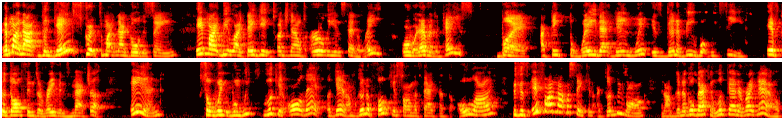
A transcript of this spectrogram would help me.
It might not the game script might not go the same. It might be like they get touchdowns early instead of late, or whatever the case. But I think the way that game went is gonna be what we see if the Dolphins or Ravens match up. And so when when we look at all that again, I'm gonna focus on the fact that the O line, because if I'm not mistaken, I could be wrong, and I'm gonna go back and look at it right now.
